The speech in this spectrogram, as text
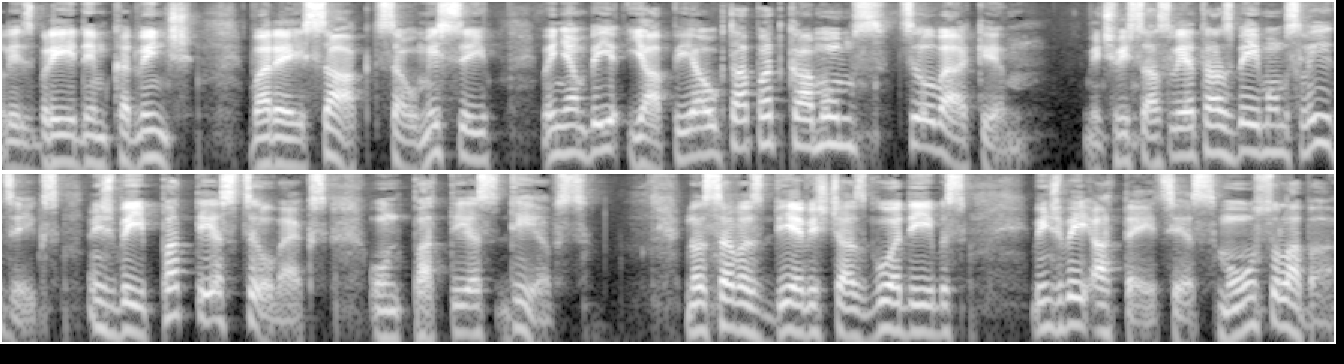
līdz brīdim, kad viņš varēja sākt savu misiju, viņam bija jāpieaug tāpat kā mums, cilvēkiem. Viņš visās lietās bija mums līdzīgs. Viņš bija patiesa cilvēks un patiesa dievs. No savas dievišķās godības viņš bija atteicies mūsu labā.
